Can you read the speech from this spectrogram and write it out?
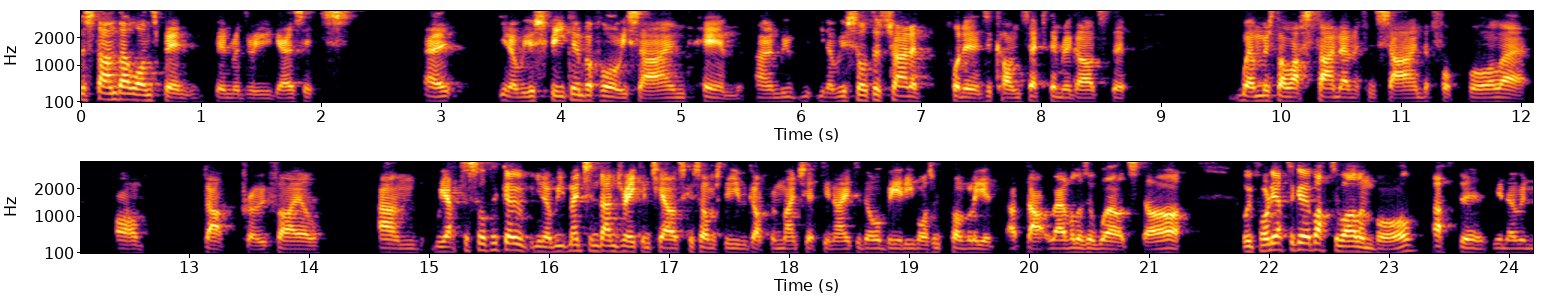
the standout one's been been Rodriguez. It's uh, you know we were speaking before we signed him, and we you know we were sort of trying to put it into context in regards to when was the last time Everton signed a footballer of that profile? And we had to sort of go, you know, we mentioned Andrei Kanchelskis because obviously we got from Manchester United, albeit he wasn't probably at, at, that level as a world star. We probably had to go back to Alan Ball after, you know, in,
